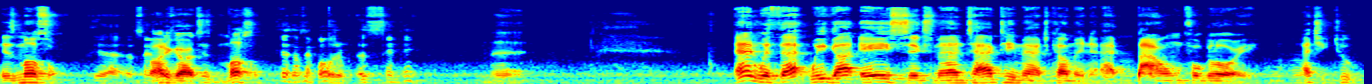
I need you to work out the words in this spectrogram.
His muscle. Yeah. That's the same Bodyguards, his muscle. Yeah, that's, both. They're- that's the same thing. Man. And with that, we got a six man tag team match coming at mm-hmm. Bound for Glory. Mm-hmm. Actually, two.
